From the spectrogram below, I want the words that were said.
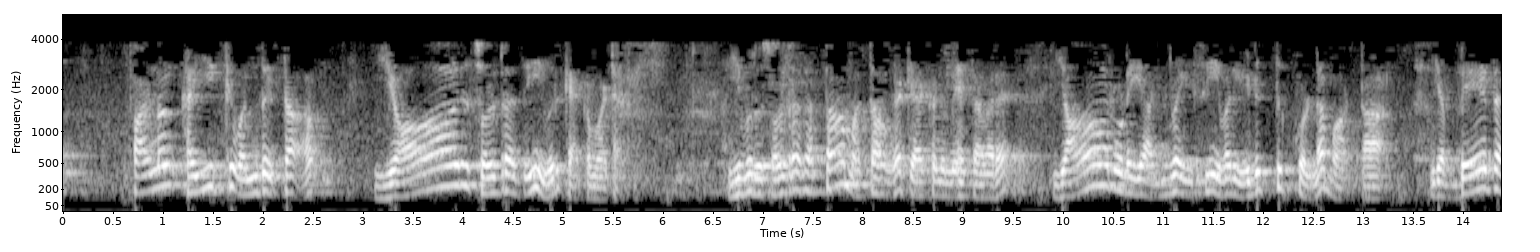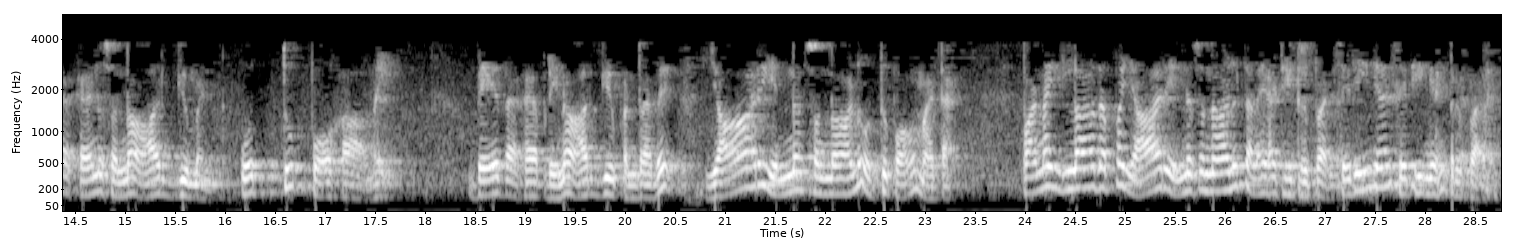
பணம் கைக்கு வந்துட்டா யாரு சொல்றதையும் இவர் கேட்க மாட்டார். இவர் சொல்றதத்தான் மத்தவங்க கேட்கணுமே தவிர யாருடைய அட்வைஸ் இவர் எடுத்துக்கொள்ள மாட்டார். இங்க பேதகன்னு சொன்னா ஆர்குமெண்ட் ஒத்து போகாமை. பேதக அப்படின்னா ஆர்கியூ பண்றது. யாரு என்ன சொன்னாலும் ஒத்து போக மாட்டார். பணம் இல்லாதப்ப யாரு என்ன சொன்னாலும் தலையாட்டிட்டு இருப்பாரு. சரிங்க சரிங்கன்ட்டு இருப்பாரு.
